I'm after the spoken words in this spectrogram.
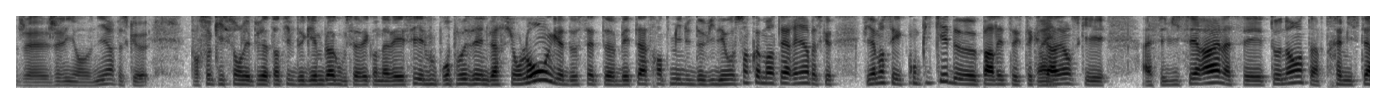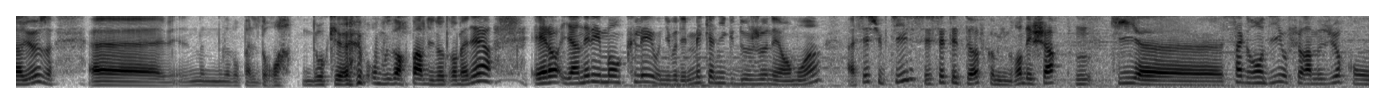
j'allais y en venir parce que pour ceux qui sont les plus attentifs de Gameblog, vous savez qu'on avait essayé de vous proposer une version longue de cette bêta 30 minutes de vidéo sans commentaire rien parce que finalement c'est compliqué de parler de cette expérience qui est assez viscérale, assez étonnante, hein, très mystérieuse. Euh, nous n'avons pas le droit, donc euh, on vous en reparle d'une autre manière. Et alors il y a un élément clé au niveau des mécaniques de jeu néanmoins, assez subtil, c'est cette étoffe comme une grande écharpe Mm. qui euh, s'agrandit au fur et à mesure qu'on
